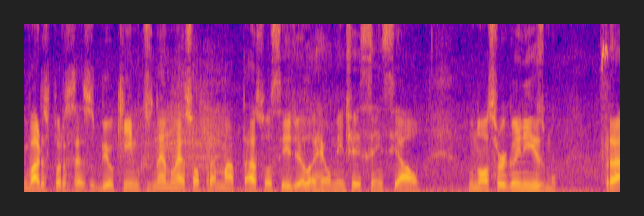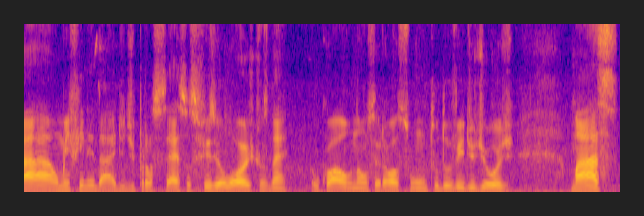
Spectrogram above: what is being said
em vários processos bioquímicos. Né? Não é só para matar a sua sede, ela realmente é essencial no nosso organismo para uma infinidade de processos fisiológicos, né? O qual não será o assunto do vídeo de hoje. Mas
